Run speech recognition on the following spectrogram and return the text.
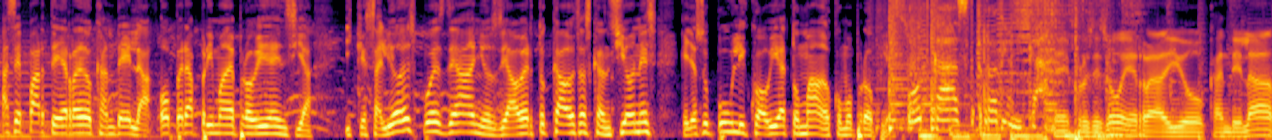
hace parte de Radio Candela, ópera prima de Providencia, y que salió después de años de haber tocado esas canciones que ya su público había tomado como propias. Podcast Radiónica. El proceso de Radio Candela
